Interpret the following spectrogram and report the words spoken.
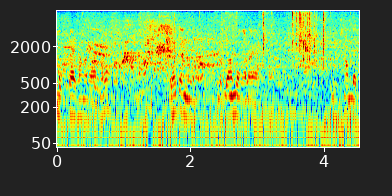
หมกไก่ธรรมดาไหมแล้วแต่หนูหนูจะเอาหมกอะไรอะมีข้าวหมก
